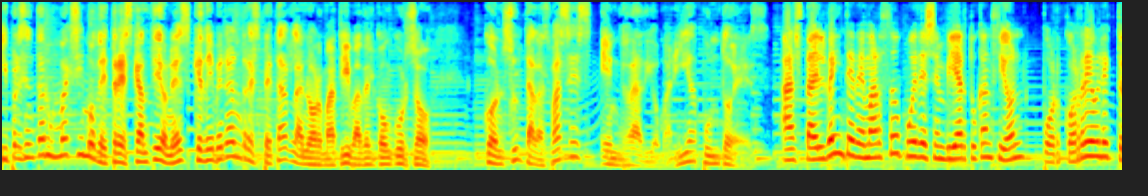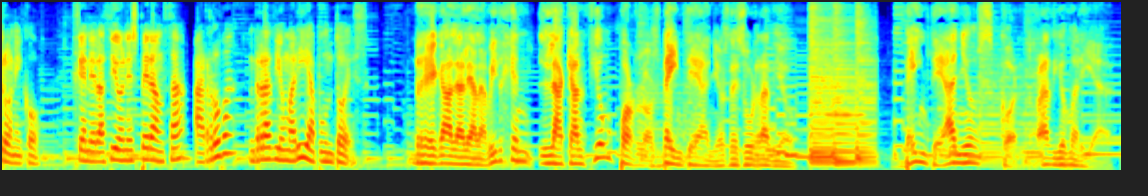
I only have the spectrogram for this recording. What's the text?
y presentar un máximo de tres canciones que deberán respetar la normativa del concurso. Consulta las bases en radiomaria.es. Hasta el 20 de marzo puedes enviar tu canción por correo electrónico generacionesperanza@radiomaria.es. Regálale a la Virgen la canción por los 20 años de su radio. 20 años con Radio María.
